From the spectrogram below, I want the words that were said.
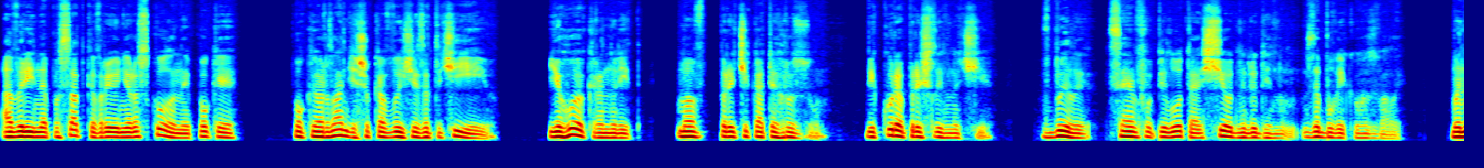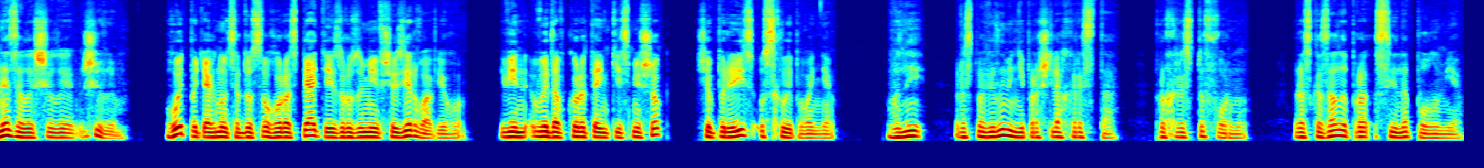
аварійна посадка в районі розколений, поки поки Орланді шукав вище за течією. Його екраноліт мав перечекати грозу. Бікура прийшли вночі. Вбили Семфу пілота ще одну людину, забув, якого звали. Мене залишили живим. Гойт потягнувся до свого розп'яття і зрозумів, що зірвав його. Він видав коротенький смішок, що переріс у схлипування. Вони розповіли мені про шлях Христа, про Христоформу, розказали про сина полум'я.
